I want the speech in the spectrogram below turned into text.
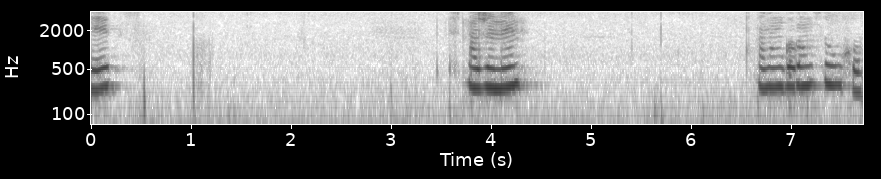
Cyk. Smażymy. A mam gorące ucho.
